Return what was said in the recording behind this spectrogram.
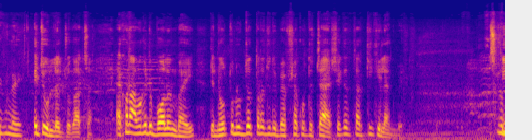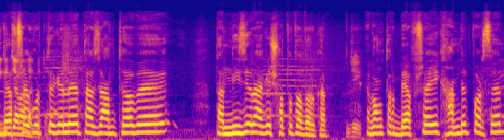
এগুলাই। এটি উল্লেখযোগ্য। আচ্ছা এখন আমাকে একটু বলেন ভাই যে নতুন উদ্যোক্তারা যদি ব্যবসা করতে চায় সেক্ষেত্রে তার কি কি লাগবে? ব্যবসা করতে গেলে তার জানতে হবে তার নিজের আগে সততা দরকার এবং তার ব্যবসায়িক হান্ড্রেড পার্সেন্ট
